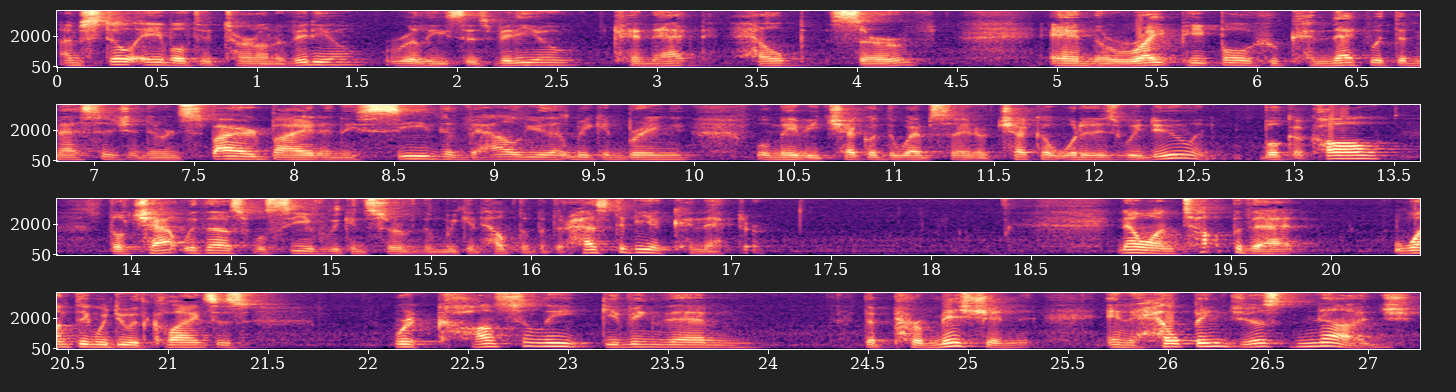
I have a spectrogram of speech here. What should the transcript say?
I'm still able to turn on a video, release this video, connect, help, serve, and the right people who connect with the message and they're inspired by it and they see the value that we can bring will maybe check out the website or check out what it is we do and book a call. They'll chat with us. We'll see if we can serve them, we can help them, but there has to be a connector. Now, on top of that, one thing we do with clients is we're constantly giving them the permission and helping just nudge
